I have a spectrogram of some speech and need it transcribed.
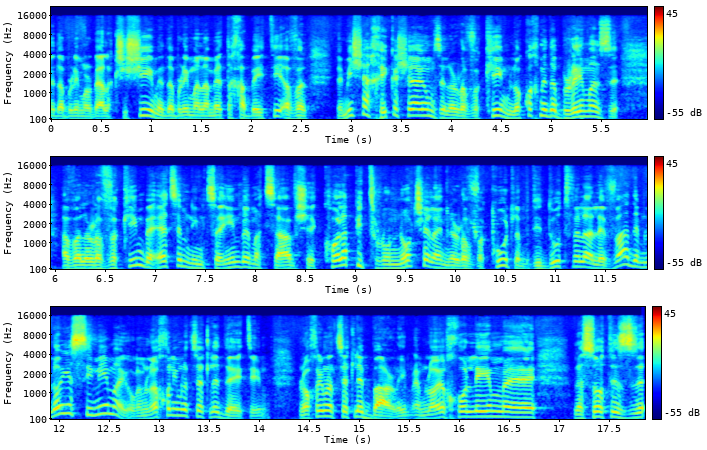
מדברים הרבה על הקשישים, מדברים על המתח הביתי, אבל למי שהכי קשה היום זה לרווקים, לא כל כך מדברים על זה. אבל הרווקים בעצם נמצאים במצב שכל הפתרונות שלהם לרווקות, לבדידות וללבד, הם לא ישימים היום. הם לא יכולים לצאת לדייטים, הם לא יכולים לצאת לברים, הם לא יכולים אה, לעשות איזו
